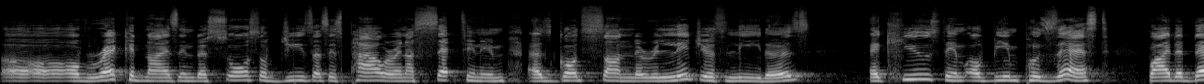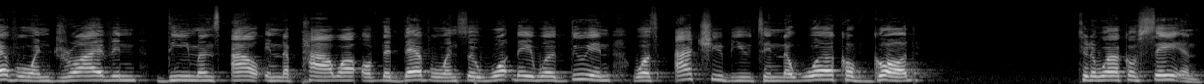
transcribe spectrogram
uh, of recognizing the source of Jesus' power and accepting him as God's son, the religious leaders accused him of being possessed by the devil and driving demons out in the power of the devil. And so, what they were doing was attributing the work of God to the work of Satan.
